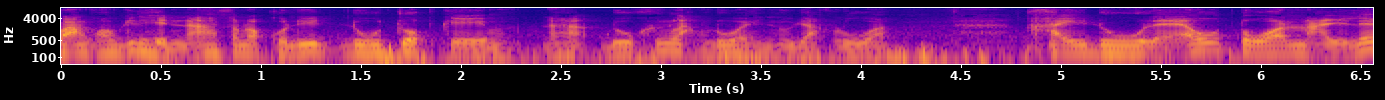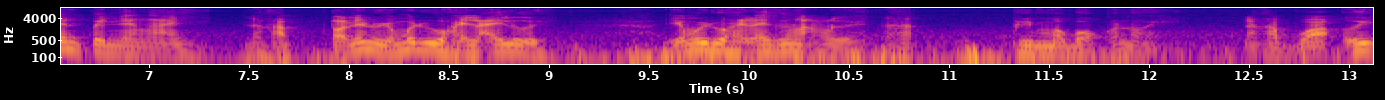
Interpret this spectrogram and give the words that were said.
ฟังความคิดเห็นนะสำหรับคนที่ดูจบเกมนะฮะดูครึ่งหลังด้วยหนูอยากรู้ว่า ใครดูแล้วตัวไหนเล่นเป็นยังไงนะครับ ตอนนี้หนูยังไม่ดูไฮไลท์เลย ยังไม่ดูไฮไลท์ครึ่งหลังเลยนะฮะพิมพ์มาบอกกันหน่อยนะครับ ว่า เอ้ย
